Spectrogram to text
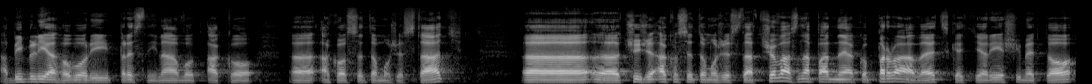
a Biblia hovorí presný návod, ako, eh, ako se to může stát. Eh, eh, čiže ako se to může stát. Čo vás napadne jako prvá věc, keď riešime to,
